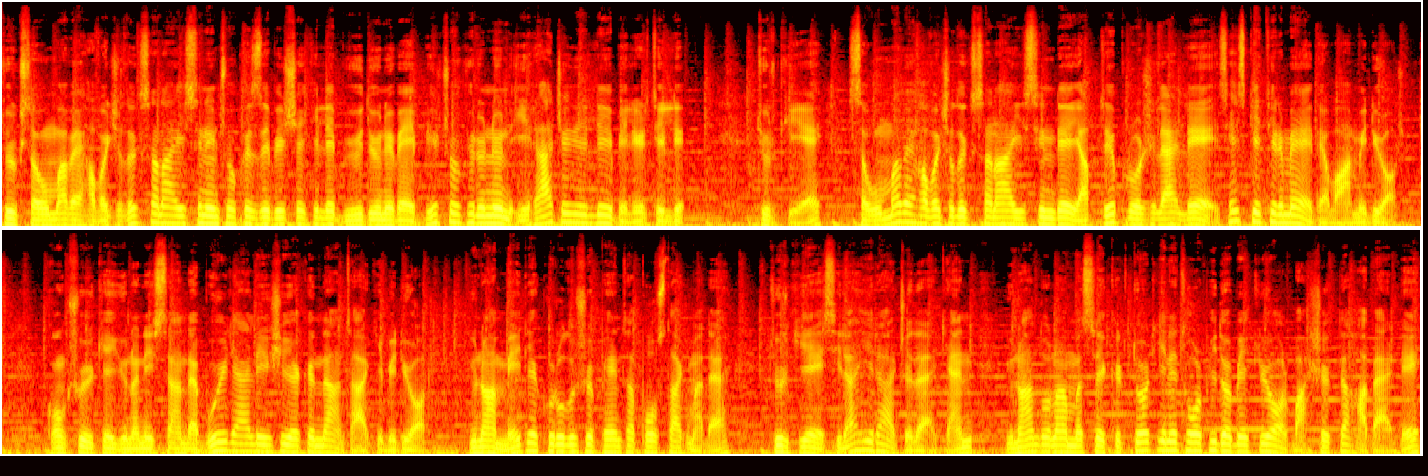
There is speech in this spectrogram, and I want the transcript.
Türk savunma ve havacılık sanayisinin çok hızlı bir şekilde büyüdüğünü ve birçok ürünün ihraç edildiği belirtildi. Türkiye, savunma ve havacılık sanayisinde yaptığı projelerle ses getirmeye devam ediyor. Komşu ülke Yunanistan'da bu ilerleyişi yakından takip ediyor. Yunan medya kuruluşu Pentapostagma'da Türkiye silah ihraç ederken Yunan donanması 44 yeni torpido bekliyor başlıklı haberde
